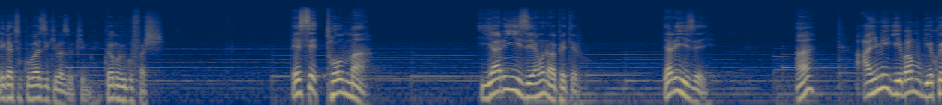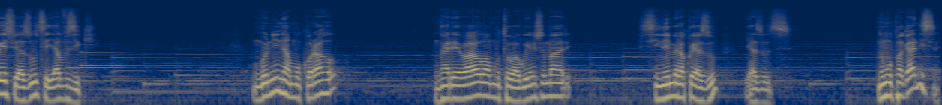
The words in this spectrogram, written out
Reka tukubaze ikibazo kimwe. Kugira ngo bigufashe. Ese toma. Yari yizeye hamwe na petero. Yari yizeye. Hanyuma igihe bamubwiye ko yesu yazutse yavuze iki? Ngo nintamukoraho nkareba aho bamutobaguye imisumari sinemera ko yazu yazutse. Ni umupagani se?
